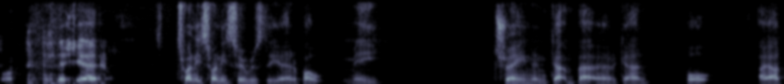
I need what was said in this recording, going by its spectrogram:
But this year, 2022 was the year about me training, getting better again. But I had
